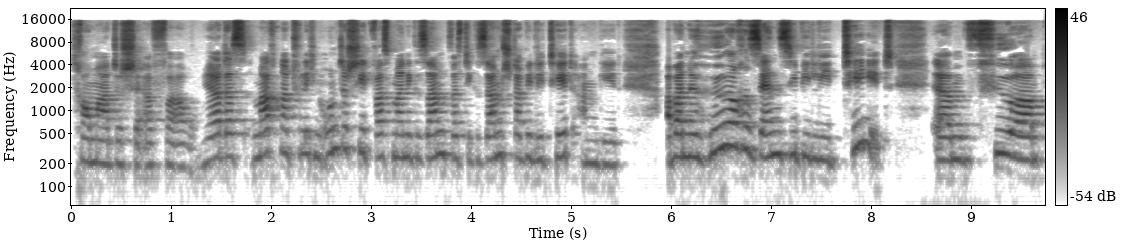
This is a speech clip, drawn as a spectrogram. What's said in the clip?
traumatische Erfahrung. Ja, das macht natürlich einen Unterschied, was meine Gesamt, was die Gesamtstabilität angeht. Aber eine höhere Sensibilität ähm, für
